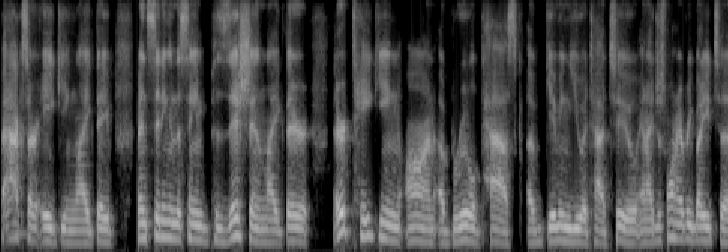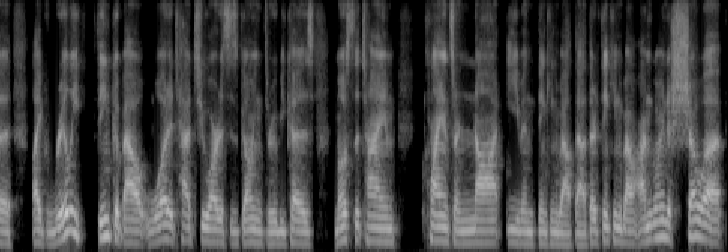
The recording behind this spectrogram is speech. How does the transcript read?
backs are aching like they've been sitting in the same position like they're they're taking on a brutal task of giving you a tattoo and i just want everybody to like really think about what a tattoo artist is going through because most of the time clients are not even thinking about that. They're thinking about, I'm going to show up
